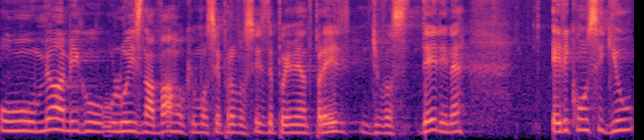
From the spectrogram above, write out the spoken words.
o meu amigo o Luiz Navarro, que eu mostrei para vocês, depoimento para ele, de dele, né? Ele conseguiu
